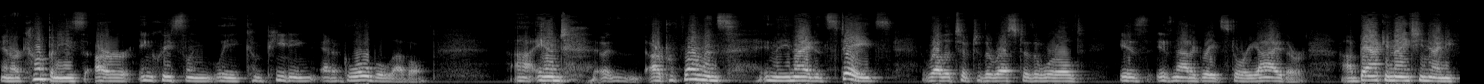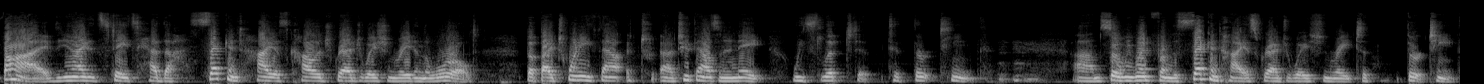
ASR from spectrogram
and our companies are increasingly competing at a global level. Uh, and uh, our performance in the United States relative to the rest of the world is, is not a great story either. Uh, back in 1995, the United States had the second highest college graduation rate in the world, but by 20, uh, 2008, we slipped to, to 13th. Um, so we went from the second highest graduation rate to 13th.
